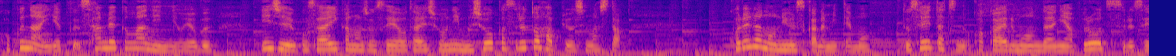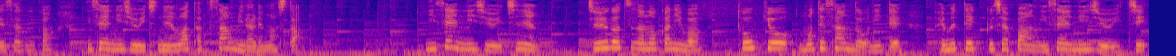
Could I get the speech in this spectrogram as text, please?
国内約300万人に及ぶ25歳以下の女性を対象に無償化すると発表しました。これらのニュースから見ても女性たちの抱える問題にアプローチする政策が2021年はたくさん見られました。2021年10月7日には東京表参道にてフェムテックジャパン2021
